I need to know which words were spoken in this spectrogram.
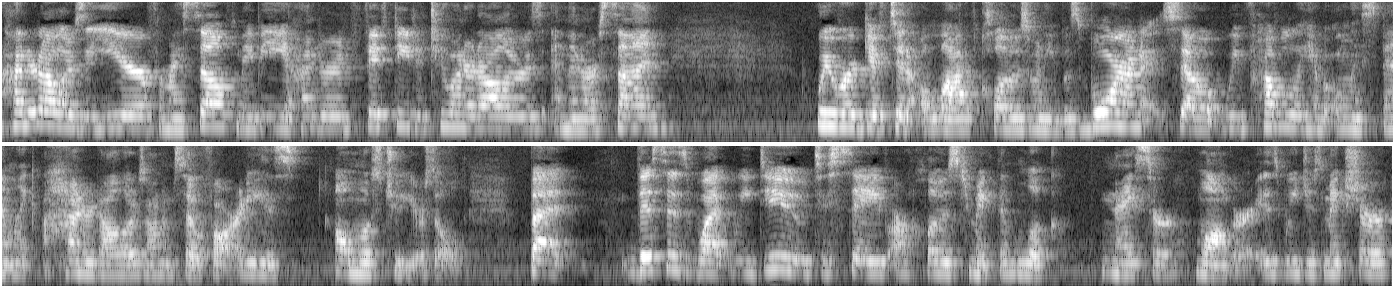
$100 a year for myself, maybe 150 to $200, and then our son, we were gifted a lot of clothes when he was born, so we probably have only spent like $100 on him so far, and he's almost two years old. But this is what we do to save our clothes to make them look nicer longer is we just make sure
